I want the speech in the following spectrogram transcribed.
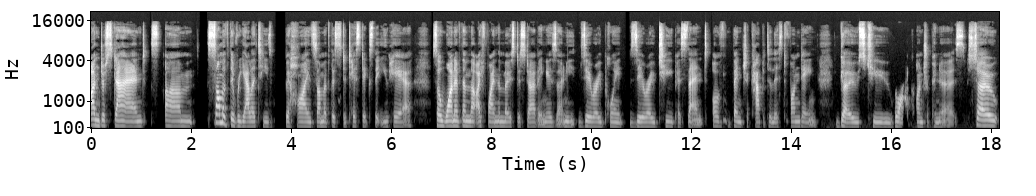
understand um, some of the realities behind some of the statistics that you hear. So, one of them that I find the most disturbing is only 0.02% of venture capitalist funding goes to Black entrepreneurs. So,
